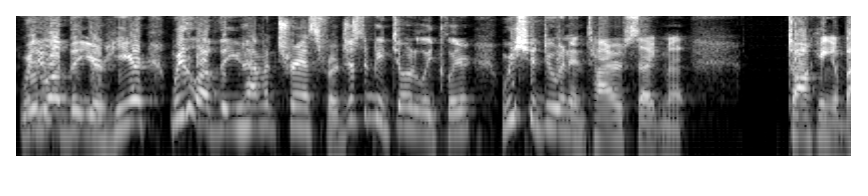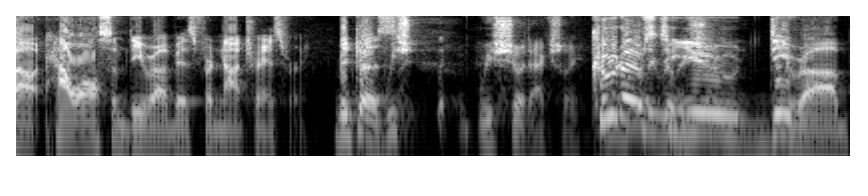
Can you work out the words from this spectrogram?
We love that you're here. We love that you haven't transferred. Just to be totally clear, we should do an entire segment talking about how awesome D Rob is for not transferring. Because We should we should actually. kudos really, to really you, D Rob,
